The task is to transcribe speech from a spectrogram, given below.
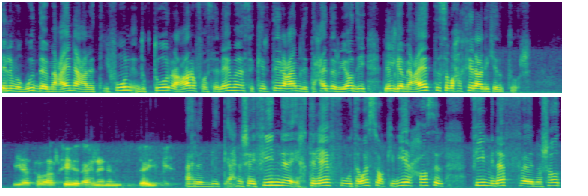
اللي موجود معانا على التليفون الدكتور عرفة سلامة سكرتير عام الاتحاد الرياضي للجامعات. صباح الخير عليك يا دكتور. يا صباح الخير. أهلا إزيك؟ أهلا بيك. إحنا شايفين اختلاف وتوسع كبير حاصل في ملف نشاط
